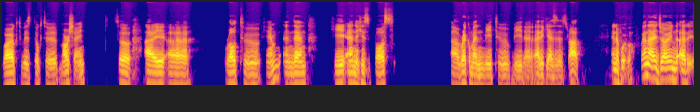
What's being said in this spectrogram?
worked with Dr. Marshine. So I wrote to him, and then he and his boss uh, recommended me to be the Adi Gazdar's lab. And when I joined Adi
